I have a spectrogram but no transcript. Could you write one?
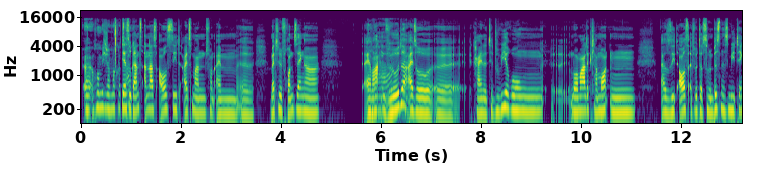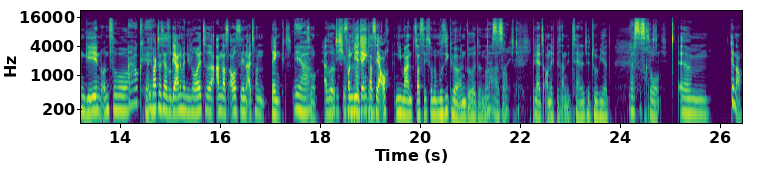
Äh, hol mich noch mal kurz Der ab. so ganz anders aussieht, als man von einem äh, Metal-Frontsänger erwarten Ja, würde. Also äh, keine Tätowierung, äh, normale Klamotten. Also sieht aus, als würde er zu einem Business-Meeting gehen und so. Ah, okay. Ich mag das ja so gerne, wenn die Leute anders aussehen, als man denkt. Ja, So. Also von mir denkt das ja auch niemand, dass ich so eine Musik hören würde. Ne? Das also ist richtig. ich bin ja jetzt auch nicht bis an die Zähne tätowiert. Das ist So, richtig. ähm, genau.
